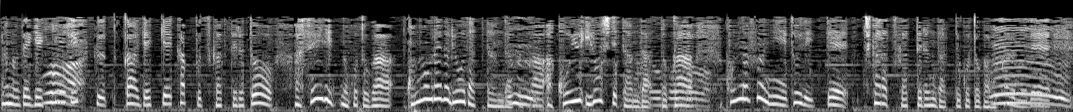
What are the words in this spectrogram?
なので月経ディスクとか月経カップ使ってると、あ生理のことがこのぐらいの量だったんだとか、うんあこういう色してたんだとなかこんな風にトイレ行って力使ってるんだってことがわかるのでうん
